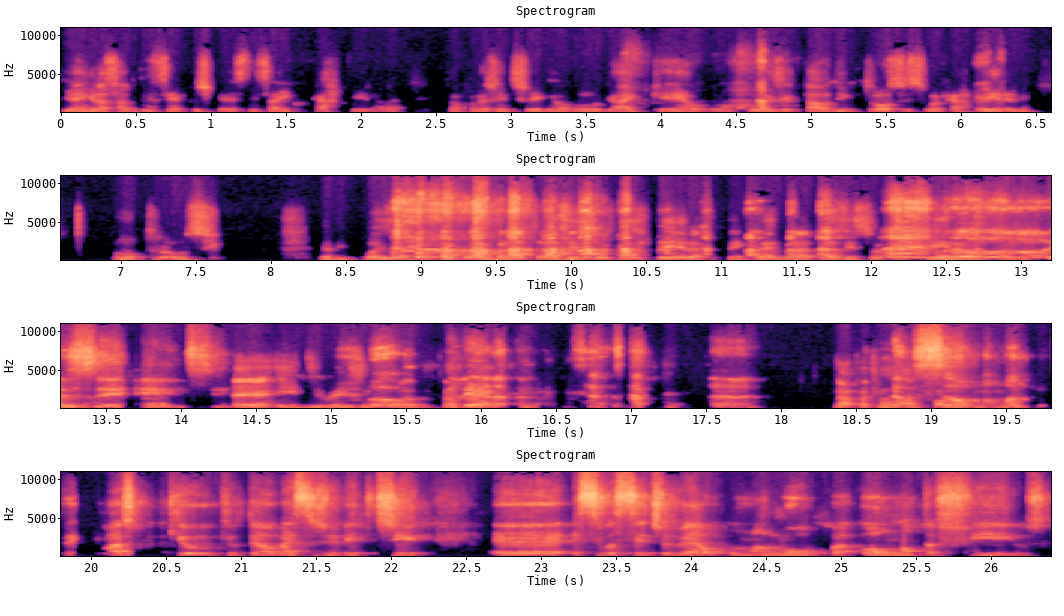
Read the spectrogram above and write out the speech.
E é engraçado que ele sempre esquece de sair com a carteira, né? Então, quando a gente chega em algum lugar e quer alguma coisa e tal, eu digo: trouxe sua carteira? Ele, não trouxe. Eu digo, pois é, tem que lembrar de trazer sua carteira. Tem que lembrar de trazer sua carteira. Oh, gente! É, e de vez em quando também. Helena, sabe, ah, não, pode falar, não só uma coisa que eu acho que o, que o Theo vai se divertir. É, se você tiver uma lupa ou um monta-fios,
